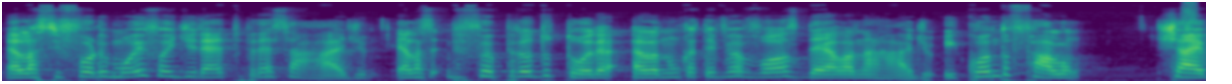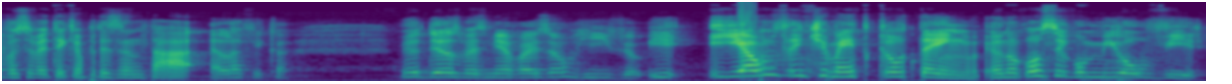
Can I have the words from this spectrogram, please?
ela se formou e foi direto para essa rádio. Ela sempre foi produtora, ela nunca teve a voz dela na rádio. E quando falam, Shai, você vai ter que apresentar, ela fica, meu Deus, mas minha voz é horrível. E, e, é um sentimento que eu tenho. Eu não consigo me ouvir.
